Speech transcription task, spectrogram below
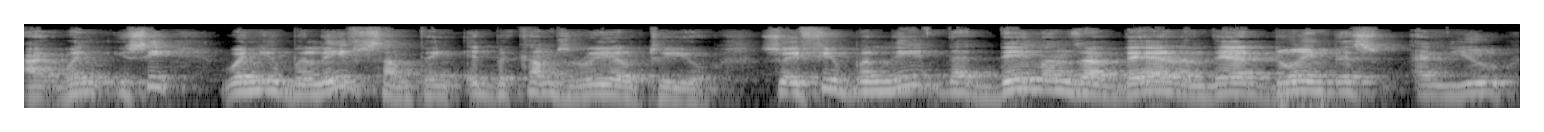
I, when you see, when you believe something, it becomes real to you. So if you believe that demons are there and they're doing this, and you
